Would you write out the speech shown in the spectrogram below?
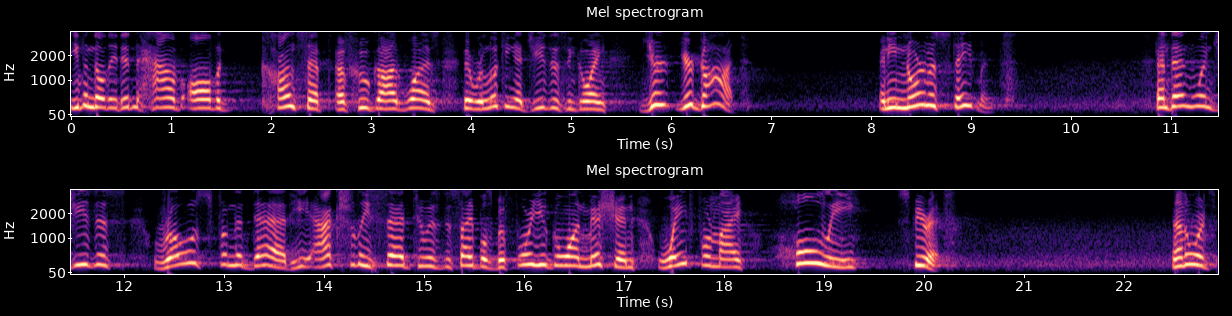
even though they didn't have all the concept of who God was, they were looking at Jesus and going, You're, you're God. An enormous statement. And then when Jesus rose from the dead, he actually said to his disciples, Before you go on mission, wait for my Holy Spirit. In other words,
